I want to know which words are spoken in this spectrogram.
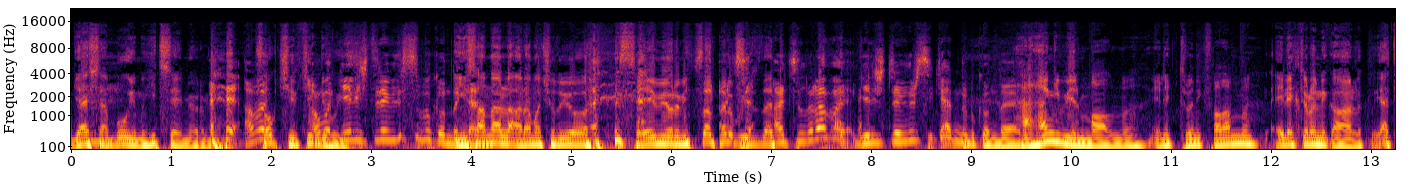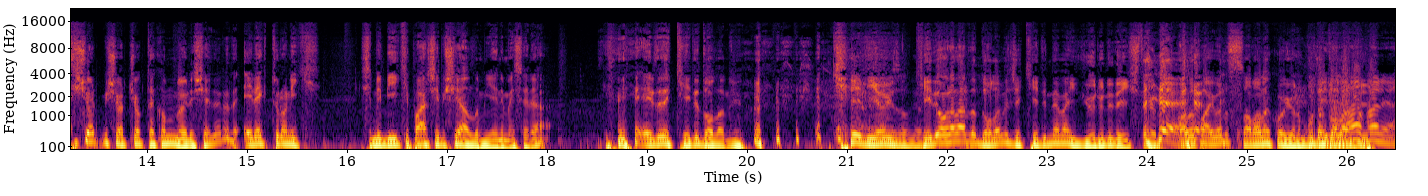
gerçekten bu uyumu hiç sevmiyorum. Yani. Ama, çok çirkin ama bir huy. geliştirebilirsin bu konuda. İnsanlarla aram açılıyor. Sevmiyorum insanları bu kendini. yüzden. Açılır ama geliştirebilirsin kendini bu konuda yani. Herhangi bir mal mı? Elektronik falan mı? Elektronik ağırlıklı. Ya tişört mişört çok takımım öyle şeylere de elektronik. Şimdi bir iki parça bir şey aldım yeni mesela. Evde de kedi dolanıyor. Kediye uyuz oluyor. Kedi oralarda dolanınca kedinin hemen yönünü değiştiriyorum. Alıp hayvanı salona koyuyorum. Burada Kedi ne dolan yapar ya?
